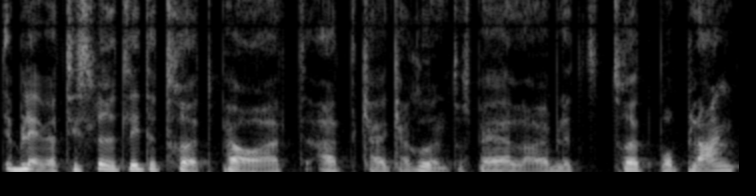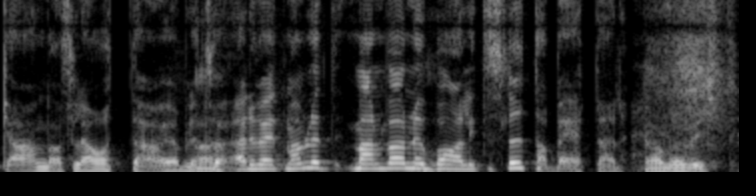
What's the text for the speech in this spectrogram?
det blev jag till slut lite trött på att, att kajka runt och spela. Jag blev trött på att planka andras låtar. Jag blev trött, ja, du vet, man, blev, man var nog bara lite slutarbetad. Ja, men visst.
